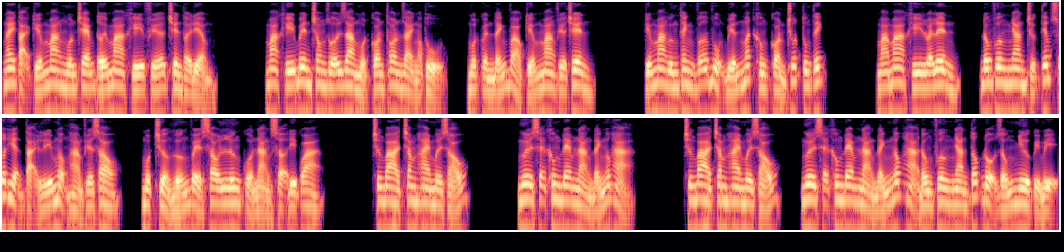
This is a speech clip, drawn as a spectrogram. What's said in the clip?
Ngay tại kiếm mang muốn chém tới ma khí phía trên thời điểm, ma khí bên trong dỗi ra một con thon dài ngọc thủ, một quyền đánh vào kiếm mang phía trên. Kiếm mang ứng thanh vỡ vụn biến mất không còn chút tung tích. Mà ma khí lóe lên, đông phương nhan trực tiếp xuất hiện tại lý mộng hàm phía sau, một trưởng hướng về sau lưng của nàng sợ đi qua. Chương ba trăm hai mươi sáu, ngươi sẽ không đem nàng đánh ngốc hạ. chương ba trăm hai mươi sáu, ngươi sẽ không đem nàng đánh ngốc hạ đông phương nhan tốc độ giống như quỷ mị.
